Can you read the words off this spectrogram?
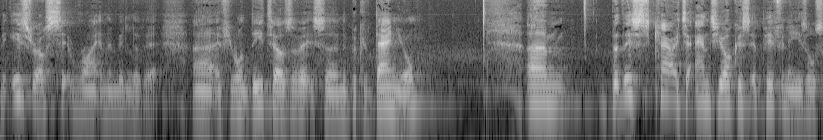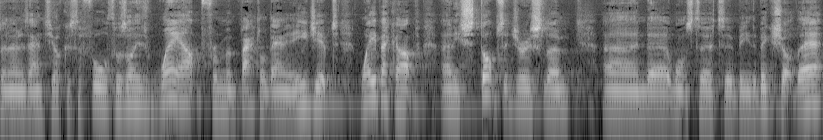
And Israel sit right in the middle of it. Uh, if you want details of it, it's uh, in the book of Daniel. Um, but this character, Antiochus Epiphanes, also known as Antiochus IV, was on his way up from a battle down in Egypt, way back up, and he stops at Jerusalem and uh, wants to, to be the big shot there.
